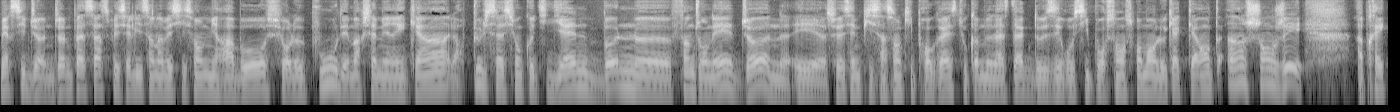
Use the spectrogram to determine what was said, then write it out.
Merci John. John Plassard, spécialiste en investissement de Mirabeau, sur le pouls des marchés américains, leur pulsation quotidienne. Bonne euh, fin de journée, John. Et ce S&P 500 qui progresse, tout comme le Nasdaq de 0,6% en ce moment. Le CAC 40 inchangé après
